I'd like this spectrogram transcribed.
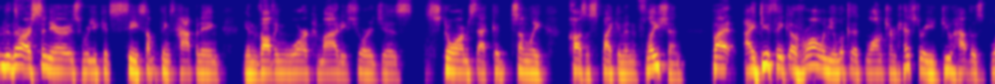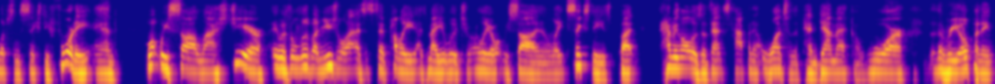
there are scenarios where you could see something's happening involving war, commodity shortages, storms that could suddenly cause a spike in inflation. But I do think overall, when you look at long term history, you do have those blips in 60 40. And what we saw last year, it was a little unusual, as I said, probably as Matt alluded to earlier, what we saw in the late 60s. But having all those events happen at once in the pandemic, a war, the reopening,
